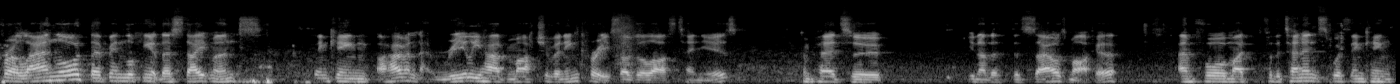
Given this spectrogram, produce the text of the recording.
for a landlord. They've been looking at their statements, thinking I haven't really had much of an increase over the last ten years compared to you know the, the sales market. And for my for the tenants, we're thinking,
